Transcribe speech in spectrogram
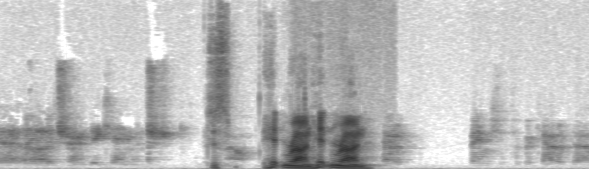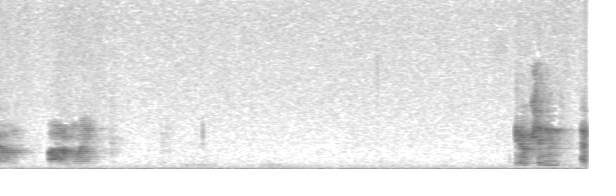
Yeah, uh, trying big damage. Just hit and run, hit and run. Kind of famous just took a cat down bottom lane. You can, uh,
